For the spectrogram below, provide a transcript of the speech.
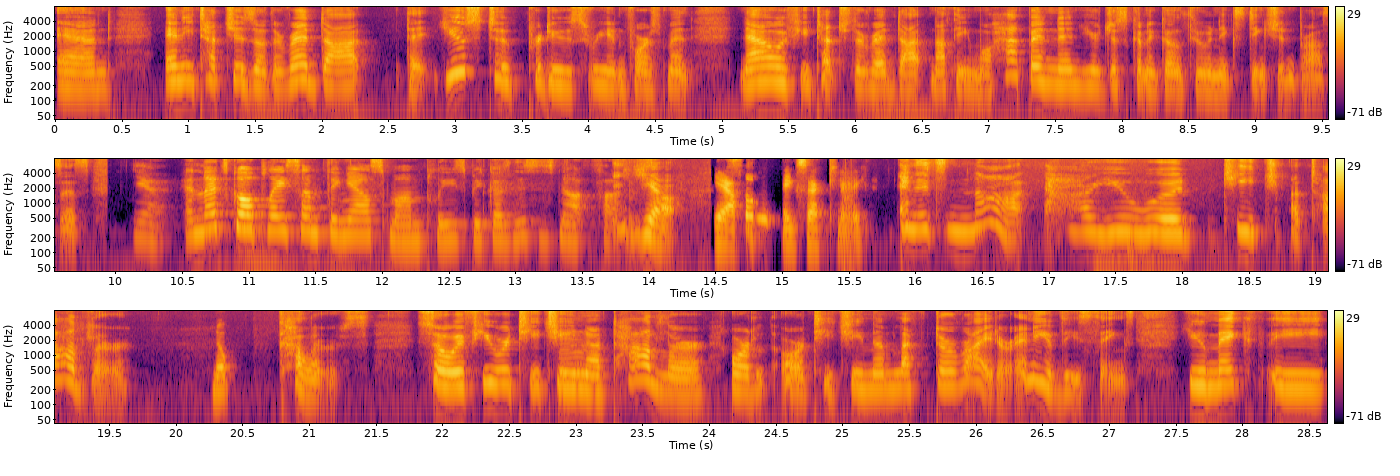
and any touches of the red dot that used to produce reinforcement, now if you touch the red dot, nothing will happen, and you're just going to go through an extinction process. Yeah, and let's go play something else, Mom, please, because this is not fun. Yeah. Yeah, so, exactly. And it's not how you would teach a toddler. Nope. Colors. So if you were teaching mm. a toddler or or teaching them left or right or any of these things, you make the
